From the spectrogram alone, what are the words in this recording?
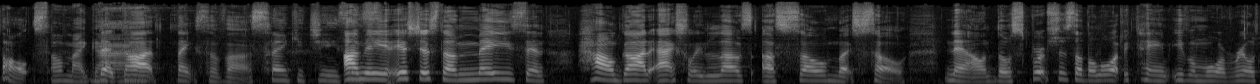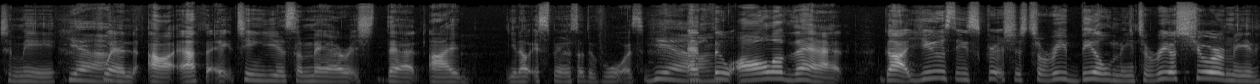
thoughts Oh, my God. that God thinks of us. Thank you, Jesus. I mean, it's just amazing how God actually loves us so much so. Now, those scriptures of the Lord became even more real to me Yeah. when, uh, after 18 years of marriage, that I, you know, experienced a divorce. Yeah. And through all of that, God used these scriptures to rebuild me, to reassure me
